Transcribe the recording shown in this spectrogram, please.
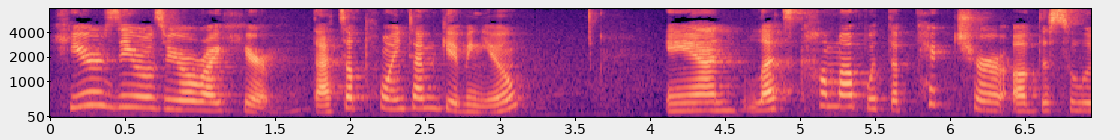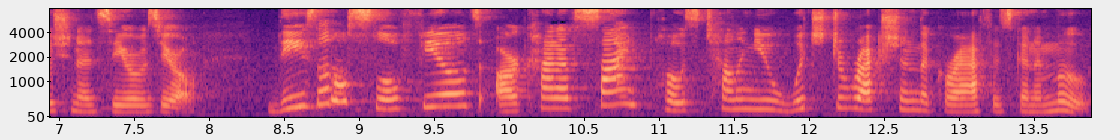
here's 0, 0 right here. That's a point I'm giving you. And let's come up with the picture of the solution at 0, 0. These little slope fields are kind of signposts telling you which direction the graph is going to move.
